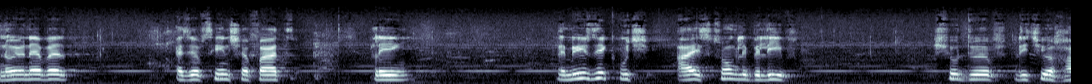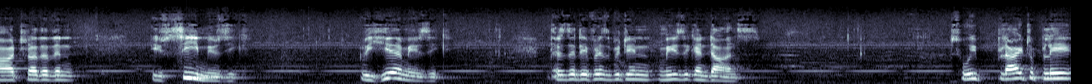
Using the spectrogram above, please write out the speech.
I know you never, as you have seen Shafat playing, the music which I strongly believe should reach your heart rather than you see music. We hear music. There's the difference between music and dance. So we try to play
